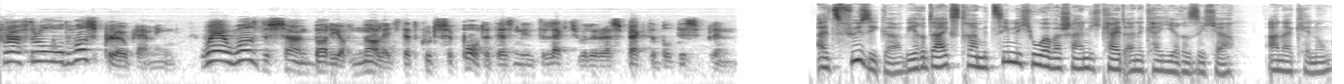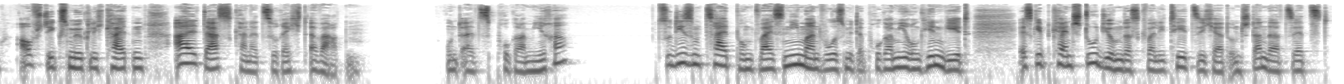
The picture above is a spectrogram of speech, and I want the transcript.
For after all, what was programming? Where was the sound body of knowledge that could support it as an intellectually respectable discipline? Als Physiker wäre Dijkstra mit ziemlich hoher Wahrscheinlichkeit eine Karriere sicher. Anerkennung, Aufstiegsmöglichkeiten, all das kann er zu Recht erwarten. Und als Programmierer? Zu diesem Zeitpunkt weiß niemand, wo es mit der Programmierung hingeht. Es gibt kein Studium, das Qualität sichert und Standards setzt.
